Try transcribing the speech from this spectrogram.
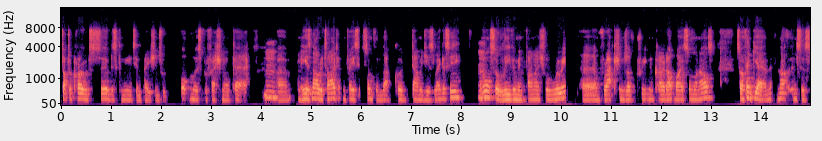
Dr. Crode served his community and patients with utmost professional care, mm. um, and he is now retired and facing something that could damage his legacy mm. and also leave him in financial ruin uh, for actions of treatment carried out by someone else. So I think, yeah, in that instance,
